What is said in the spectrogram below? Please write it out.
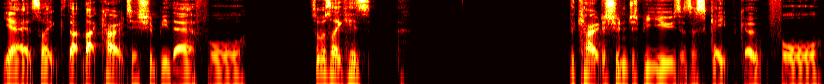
yeah, it's like that. That character should be there for. It's almost like his. The character shouldn't just be used as a scapegoat for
